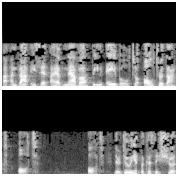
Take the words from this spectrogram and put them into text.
And that, he said, I have never been able to alter that ought. Ought. They're doing it because they should.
